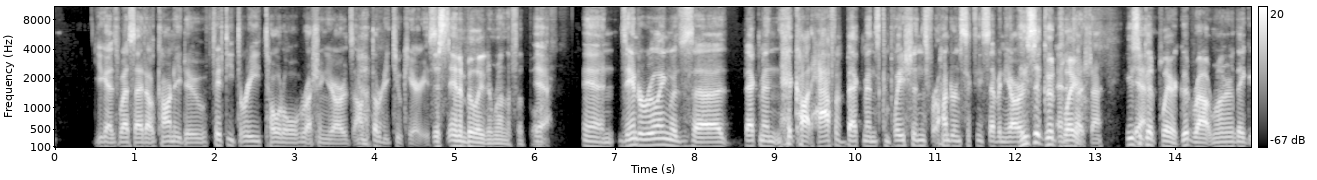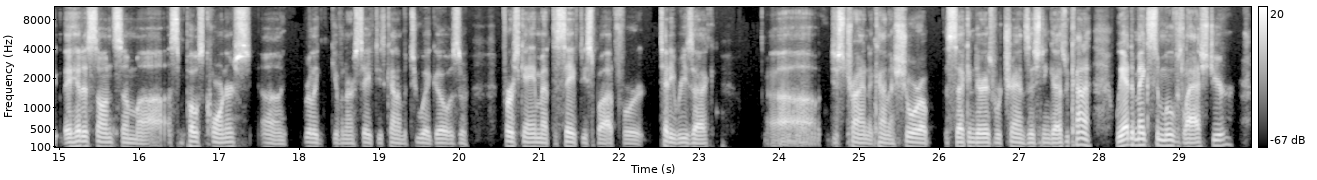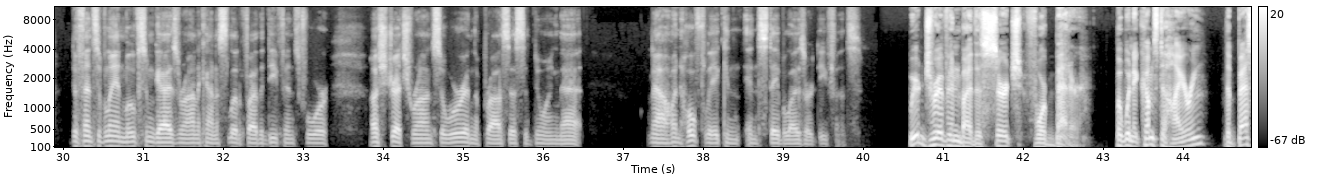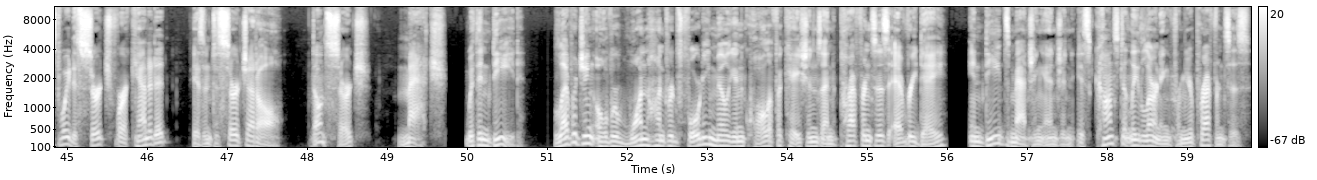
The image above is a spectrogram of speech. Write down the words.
you guys, Westside El Kearney, do 53 total rushing yards on Yeah. 32 carries. Just inability to run the football. Yeah. and Xander Ruling was uh, Beckman caught half of Beckman's completions for 167 yards. He's a good and a player. He's Yeah. a good player, good route runner. They they hit us on some uh, some post corners, uh, really giving our safeties kind of a two way go. It was the first game at the safety spot for Teddy Rizak. Uh, just trying to kind of shore up the secondaries. We're transitioning guys. We kind of we had to make some moves last year defensively and move some guys around to kind of solidify the defense for a stretch run. So we're in the process of doing that now, and hopefully it can and stabilize our defense. We're driven by the search for better. But when it comes to hiring, the best way to search for a candidate isn't to search at all. Don't search, match with Indeed. Leveraging over 140 million qualifications and preferences every day, Indeed's matching engine is constantly learning from your preferences.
